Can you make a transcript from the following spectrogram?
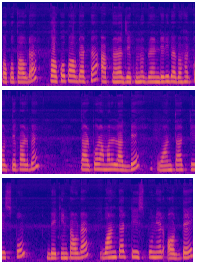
কোকো পাউডার। কোকো পাউডারটা আপনারা যে কোনো ব্র্যান্ডেরই ব্যবহার করতে পারবেন। তারপর আমার লাগবে one third spoon baking powder one third স্পুনের অর্ধেক।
